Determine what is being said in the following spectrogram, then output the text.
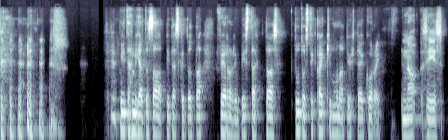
Mitä mieltä saat? Pitäisikö tuota Ferrarin pistää taas tutusti kaikki munat yhteen koriin? No siis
